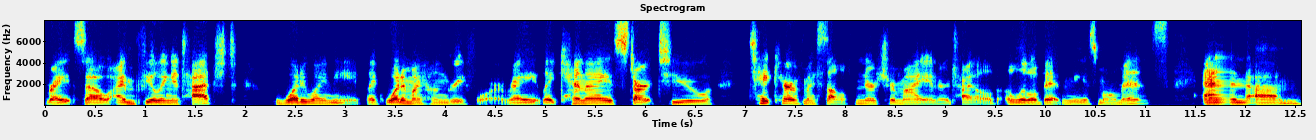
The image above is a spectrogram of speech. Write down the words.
right? So i'm feeling attached. What do i need? Like what am i hungry for right? Like can i start to take care of myself nurture my inner child a little bit in these moments and um,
